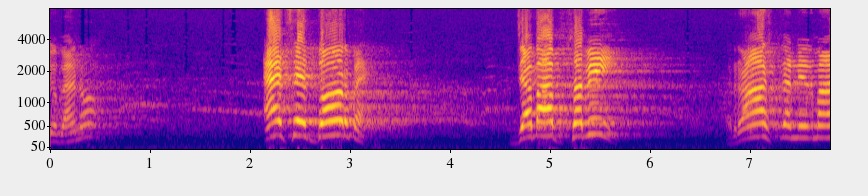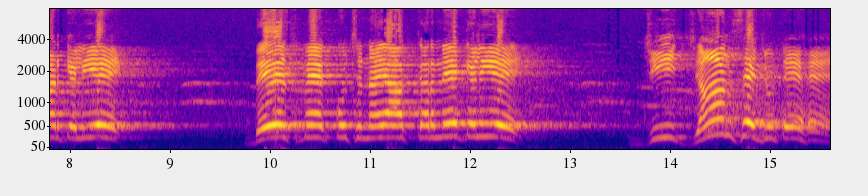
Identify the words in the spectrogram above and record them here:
भाइयों बहनों, ऐसे दौर में जब आप सभी राष्ट्र निर्माण के लिए, देश में कुछ नया करने के लिए जी जान से जुटे हैं,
